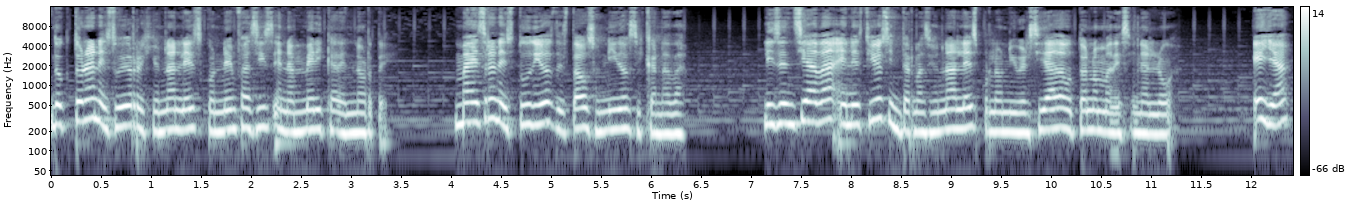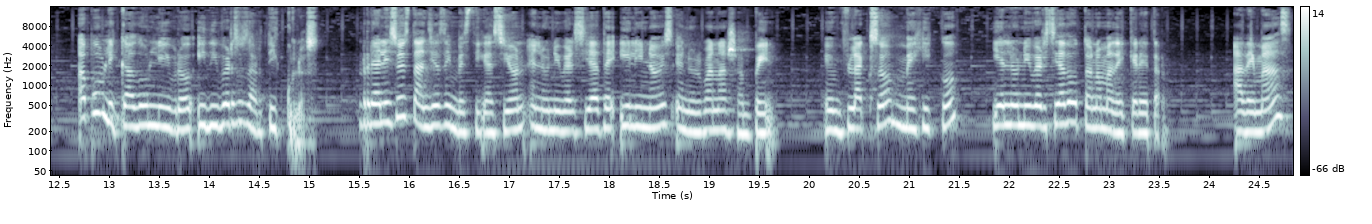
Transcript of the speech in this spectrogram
doctora en estudios regionales con énfasis en América del Norte, maestra en estudios de Estados Unidos y Canadá licenciada en Estudios Internacionales por la Universidad Autónoma de Sinaloa. Ella ha publicado un libro y diversos artículos. Realizó estancias de investigación en la Universidad de Illinois en Urbana-Champaign, en Flaxo, México, y en la Universidad Autónoma de Querétaro. Además,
